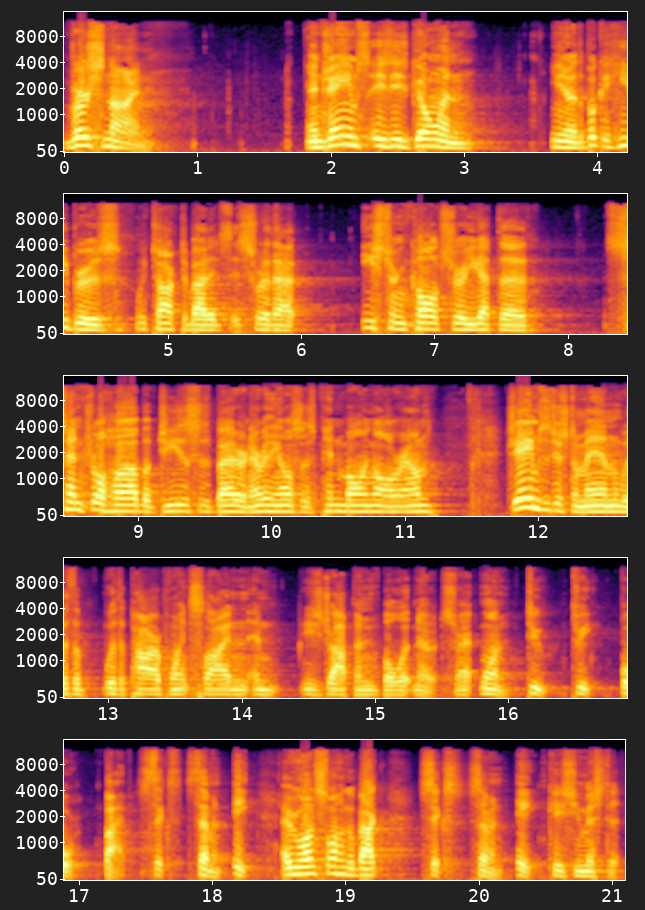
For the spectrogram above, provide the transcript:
Verse 9. And James, is he's going, you know, the book of Hebrews, we talked about it, it's, it's sort of that Eastern culture. You got the central hub of Jesus is better and everything else is pinballing all around. James is just a man with a, with a PowerPoint slide and, and he's dropping bullet notes, right? One, two, three, four, five, six, seven, eight. Every once in a while, he'll go back six, seven, eight, in case you missed it.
